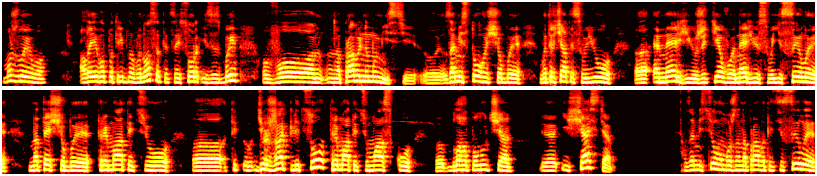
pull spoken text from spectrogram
Можливо. Але його потрібно виносити, цей сор із ізби, в правильному місці. Е, Замість того, щоб витрачати свою е, енергію, життєву енергію, свої сили на те, щоб тримати цю е, держать ліцо, тримати цю маску благополуччя і щастя. Замість цього можна направити ці сили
